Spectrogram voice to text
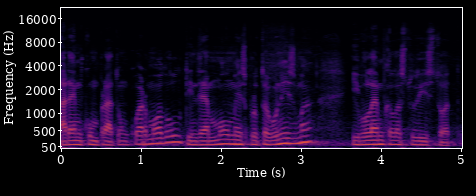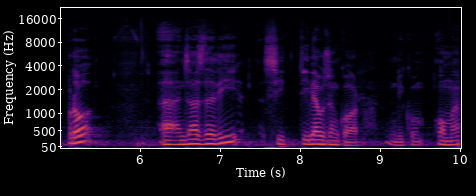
ara hem comprat un quart mòdul, tindrem molt més protagonisme i volem que l'estudis tot. Però eh, ens has de dir si t'hi veus en cor. Dic, home,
